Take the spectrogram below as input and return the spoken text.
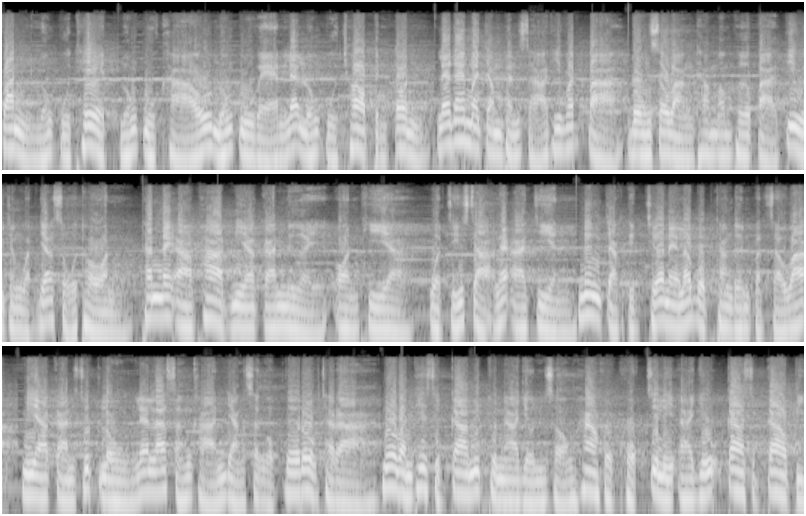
ฟั่น หลวงปู่เทศ หลวงปู่ขาว หลวงปู่แหวน และหลวงปู่ชอบเป็นต้น และได้มาจำพรรษาที่วัดป่า ดงสว่างธรรมอำเภอป่าติ้วจังหวัดยะโสธร ท่านได้อาพาธมีอาการเหนื่อย อ่อนเพลีย ปวดศีรษะและอาเจียน เนื่องจากติดเชื้อในระบบทางเดินปัสสาวะ มีอาการสุดลงและละสังขารอย่างสงบด้วยโรคชรา เมื่อวันที่ 19 มิถุนายน 2566 สิริอายุ 99 ปี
